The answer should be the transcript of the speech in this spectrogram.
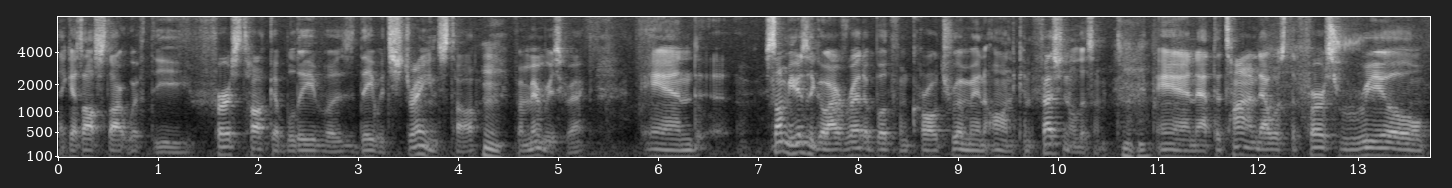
I guess I'll start with the first talk, I believe, was David Strain's talk, hmm. if my memory is correct. And uh, some years ago, I read a book from Carl Trueman on confessionalism. Mm-hmm. And at the time, that was the first real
